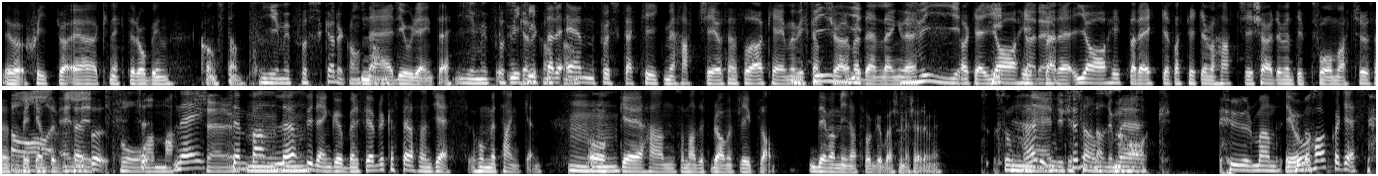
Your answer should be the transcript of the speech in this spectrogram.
Det var skitbra. Jag knäckte Robin konstant. Jimmy fuskade konstant. Nej, det gjorde jag inte. Jimmy Vi fuskade hittade konstant. en fusktaktik med Hachi och sen så okej, men vi ska Vi- inte köra med den längre. Vi Okej, jag hittade. hittade, jag hittade äckeltaktiken med Hachi, körde med typ två matcher och sen så Ja, fick jag inte... sen eller så, två sen, matcher. Nej, sen bannlös Mhm. vi den gubben, för jag brukar spela som Jess, hon med tanken. Mm. Och eh, han som hade bra med flygplan. Det var mina två gubbar som jag körde med. S- Sånt här Nej, är du körde väl intressant aldrig med med hak? hur man... hur Jo, man Hak och Jess.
